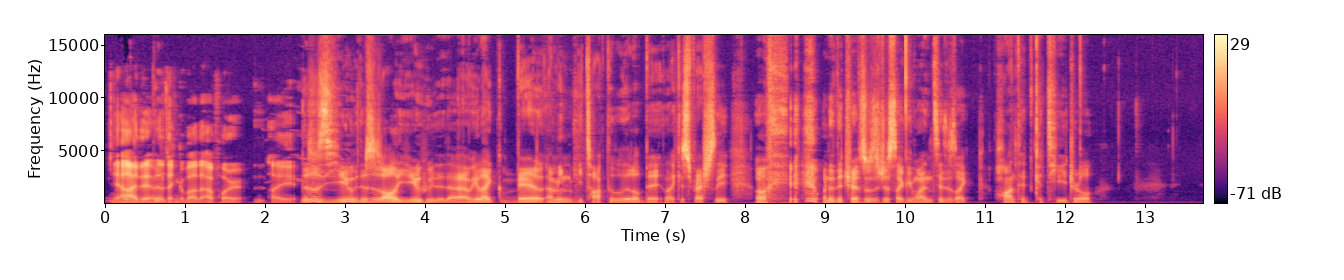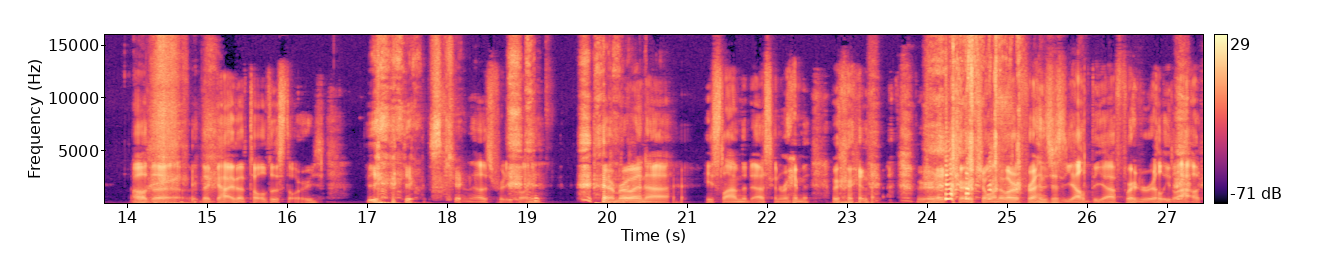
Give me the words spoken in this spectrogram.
yeah, I didn't this, think about that part. Like this is you. This is all you who did that. We like barely. I mean, we talked a little bit. Like especially, oh, one of the trips was just like we went to this like haunted cathedral. Oh, the the guy that told the stories. Yeah, was that was pretty funny. remember when uh he slammed the desk and Raymond we were in we were in a church and one of our friends just yelled the F word really loud.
